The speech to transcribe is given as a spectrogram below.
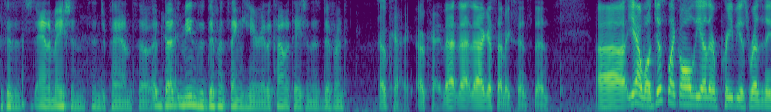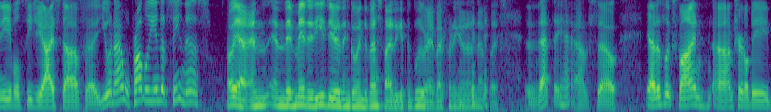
because it's just animation in Japan. So it that means a different thing here. The connotation is different. Okay, okay. That, that, that I guess that makes sense then. Uh, yeah, well, just like all the other previous Resident Evil CGI stuff, uh, you and I will probably end up seeing this. Oh yeah, and and they've made it easier than going to Best Buy to get the Blu-ray by putting it on Netflix. That they have. So, yeah, this looks fine. Uh, I'm sure it'll be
